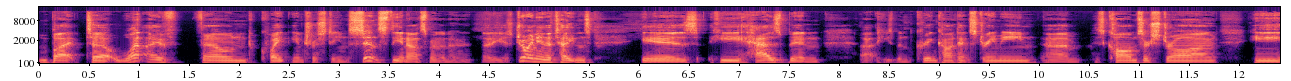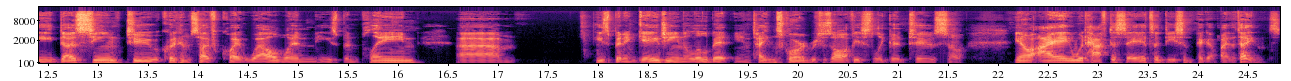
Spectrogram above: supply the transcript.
But uh, what I've found quite interesting since the announcement that he is joining the Titans is he has been uh, he's been creating content streaming. Um, his comms are strong. He does seem to acquit himself quite well when he's been playing. Um, he's been engaging a little bit in Titan Squad, which is obviously good too. So, you know, I would have to say it's a decent pickup by the Titans.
